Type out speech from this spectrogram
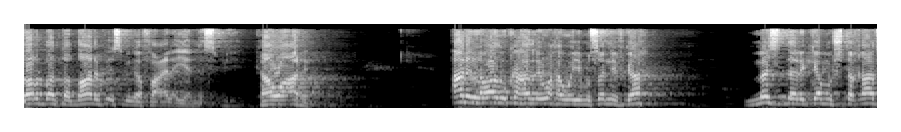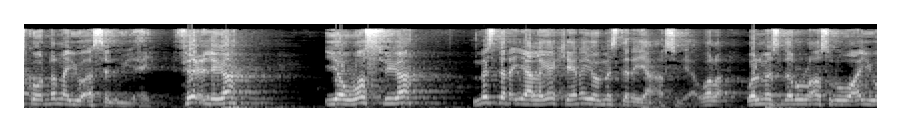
Darbanta daaribka ismiga faacil ayaa nasbiyey kaa waa arrin. Arrin labaaduu ka hadlay waxa weeye musanifka masdarka mushtaqaadkao dhan ayuu asal u yahay. Ficliga iyo wasfiga masdar ayaa laga keenayoo masdar ayaa asli ah. Waalmasdaru laslu wa ayu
